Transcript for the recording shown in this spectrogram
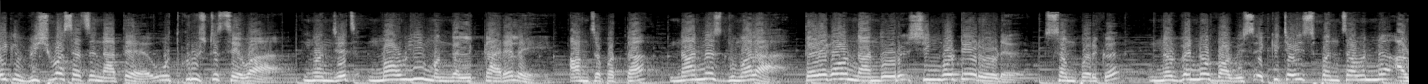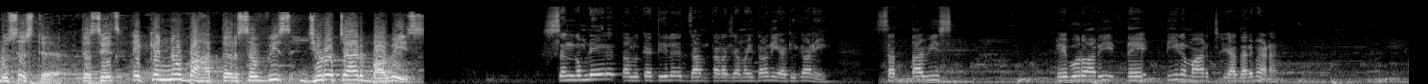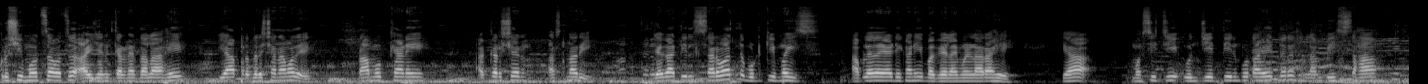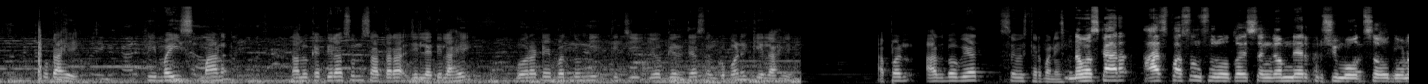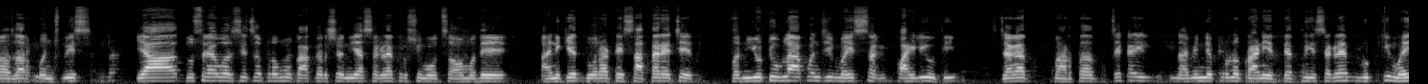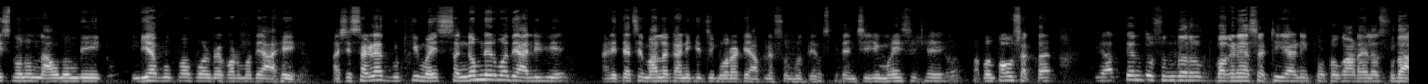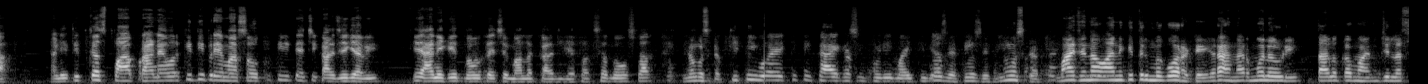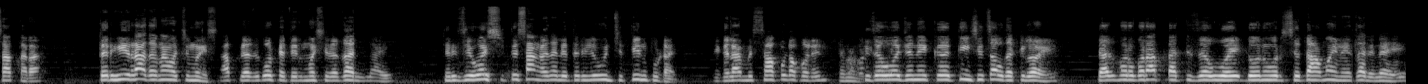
एक विश्वासाचं नातं उत्कृष्ट सेवा म्हणजेच माऊली मंगल कार्यालय. आमचा पत्ता नानस दुमाला तळेगाव नांदूर शिंगोटे रोड. संपर्क नव्याण्णव बावीस एक्केचाळीस पंचावन्न अडुसष्ट. तसेच एक्क्याण्णव बहात्तर सव्वीस झिरो चार बावीस. संगमनेर तालुक्यातील जांताराजा मैदान या ठिकाणी सत्तावीस फेब्रुवारी ते तीन मार्च या दरम्यान कृषी महोत्सवाचं आयोजन करण्यात आलं आहे. या प्रदर्शनामध्ये प्रामुख्याने आकर्षण असणारी जगातील सर्वात मोठी म्हैस आपल्याला या ठिकाणी बघायला मिळणार आहे. या म्हशीची उंची तीन फूट आहे तर लांबी सहा फूट आहे. ही म्हैस माण तालुक्यातील असून सातारा जिल्ह्यातील आहे. बोराटे बंधूंनी तिची योग्यरित्या संगोपन केलं आहे. आपण आज बघूयात सविस्तरपणे. नमस्कार. आजपासून सुरू होतोय संगमनेर कृषी महोत्सव दोन हजार पंचवीस. या दुसऱ्या वर्षीचं प्रमुख आकर्षण या सगळ्या कृषी महोत्सवामध्ये अनिकेत बोराटे साताऱ्याचे आहेत. पण युट्यूबला आपण जी म्हैस पाहिली होती जगात भारतात जे काही नाविन्यपूर्ण प्राणी आहेत त्यातली सगळ्यात बुटकी म्हैस म्हणून नावनोंदी इंडिया बुक ऑफ वर्ल्ड रेकॉर्डमध्ये आहे. अशी सगळ्यात बुटकी म्हैस संगमनेरमध्ये आलेली आहे. आणि त्याचे मालक अनिकेतजी बोराटे आपल्यासोबत आहेत त्यांची ही म्हैस इथे आपण पाहू शकता. ही अत्यंत सुंदर बघण्यासाठी आणि फोटो काढायला सुद्धा. आणि तितकंच पा- प्राण्यावर किती प्रेम असावं किती त्याची काळजी घ्यावी. हे अनिकेत भाऊ त्याचे मालक काळजी घेतात. सर नमस्कार. नमस्कार. किती वय किती काय कशी थोडी माहिती द्या. नमस्कार. माझे नाव अनिकेत त्रिंबक बोराटे. राहणार मलवडी तालुका मान जिल्हा सातारा. तर ही राधा नावाची म्हैस आपल्याच गोठ्यातील म्हशीला झालेली आहे. तर जे वैशिष्ट्य सांगायचं झाले तर ही उंची तीन फूट आहे. एक आम्ही सापुटा फुटापर्यंत. तिचं वजन एक तीनशे चौदा किलो आहे. त्याचबरोबर आता तिचं वय दोन वर्ष दहा महिने झालेलं आहे.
